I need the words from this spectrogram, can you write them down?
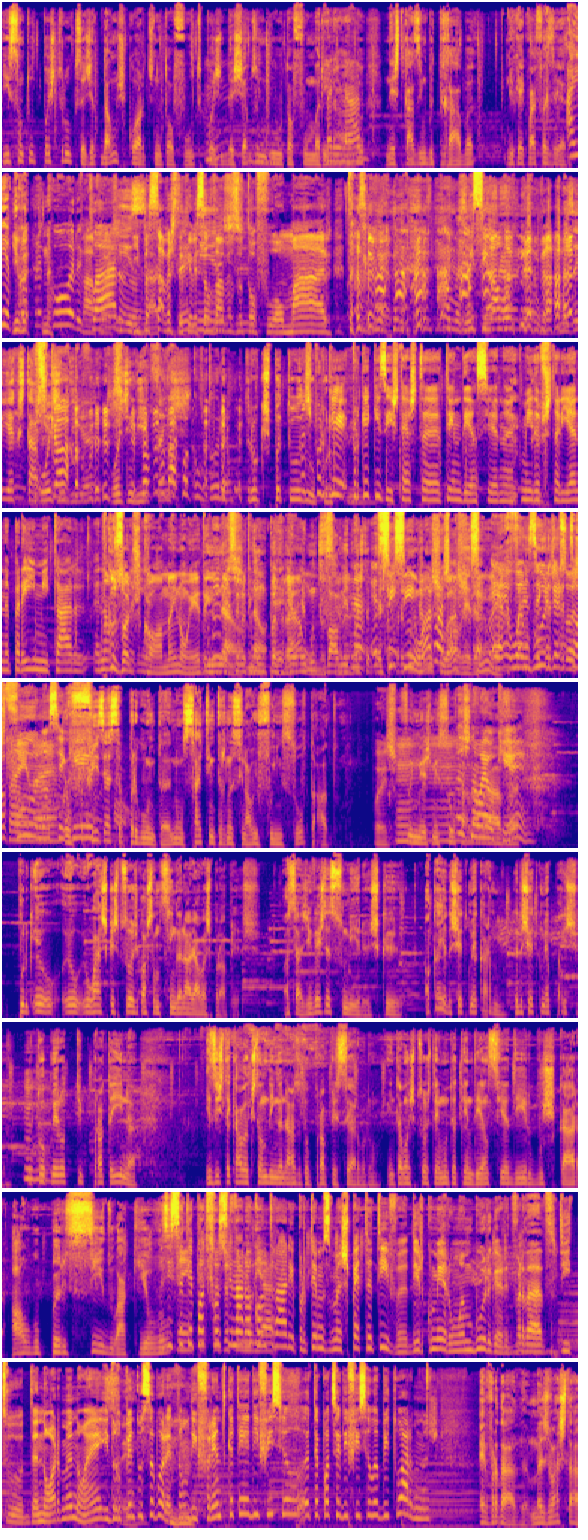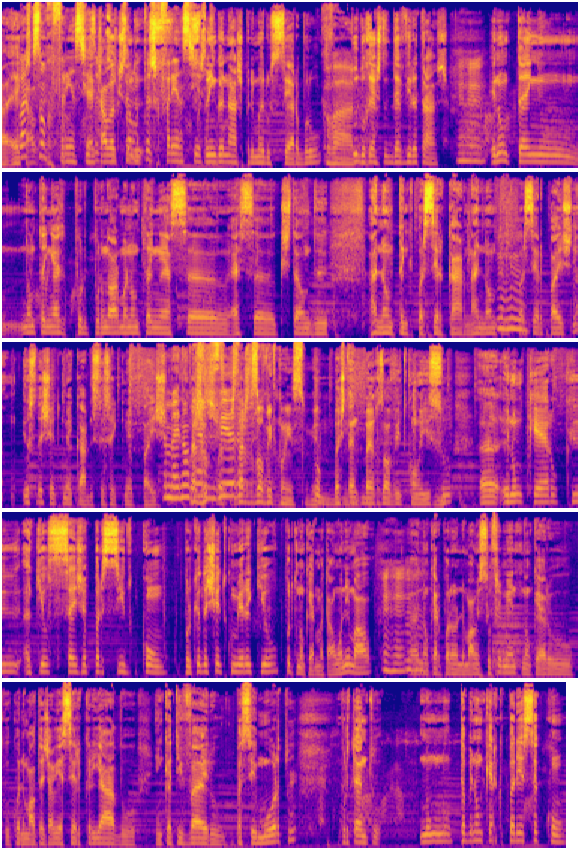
Isso são tudo depois truques. A gente dá uns cortes no tofu, depois deixamos o, o tofu marinado, Marinado. neste caso em beterraba. E o que é que vai fazer? Ai, a E própria não, cor, claro. pois. E passavas da cabeça, levavas o tofu ao mar, estás a ver? Não, mas, a não, não, não. mas aí é que está. Hoje em dia, hoje em dia mudar com a tens cultura. truques para tudo. Mas porquê, porquê que existe esta tendência na comida vegetariana para imitar a não Porque os olhos comem, não é? Tem ser tipo não, um é- padrão. É, é muito uma válido esta, Não, é esta sim, sim, eu é acho, eu acho sim. É a É, o as hambúrguer, tofu, têm, não é? não sei o Eu quê. fiz essa pergunta num site internacional e fui insultado. Pois. Fui mesmo insultado. Mas não é o quê? Porque eu, eu, eu acho que as pessoas gostam de se enganar elas próprias. Ou seja, em vez de assumires que, ok, eu deixei de comer carne, eu deixei de comer peixe, eu estou a comer outro tipo de proteína. Existe aquela questão de enganar o teu próprio cérebro. Então as pessoas têm muita tendência de ir buscar algo parecido àquilo. Mas isso Sim, até que pode funcionar ao contrário, porque temos uma expectativa de ir comer um hambúrguer Verdade. dito da norma, não é? E de repente o sabor é Uhum. tão diferente que até é difícil, até pode ser difícil habituar-nos. É verdade, mas lá está. É Eu acho aquela- que são referências, é aquela questão de muitas se- referências. Se tu enganares primeiro o cérebro, Claro. tudo o resto deve vir atrás. Uhum. Eu não tenho, não tenho por, por norma, não tenho essa, essa questão de ah, não tenho que parecer carne, ah, não tenho Uhum. que parecer peixe. Não, eu se deixei de comer carne, se deixei de comer peixe. Também não Estás, queres ver. estás resolvido com isso. Estou bastante bem resolvido com isso. Ah, eu não quero que aquilo seja parecido com. Porque eu deixei de comer aquilo porque não quero matar um animal, ah, não quero pôr um animal em sofrimento, não quero que, que o animal esteja a ser criado em cativeiro para ser morto. Portanto, não- não- também não quero que pareça com.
